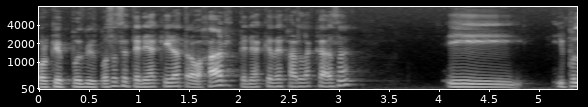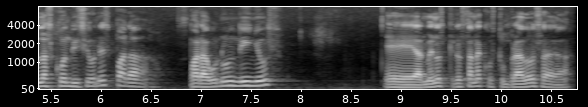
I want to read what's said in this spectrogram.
Porque pues mi esposa se tenía que ir a trabajar, tenía que dejar la casa. Y, pues las condiciones para, para unos niños, eh, al menos que no están acostumbrados a,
